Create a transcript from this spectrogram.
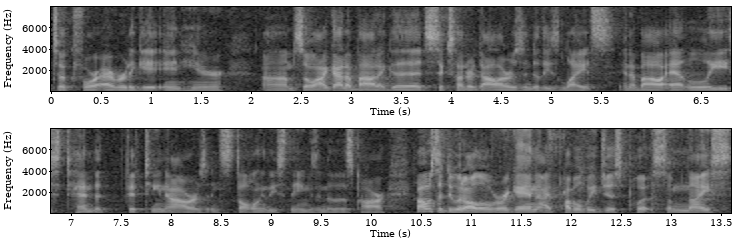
took forever to get in here. Um, so I got about a good $600 into these lights and about at least 10 to 15 hours installing these things into this car. If I was to do it all over again, I'd probably just put some nice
